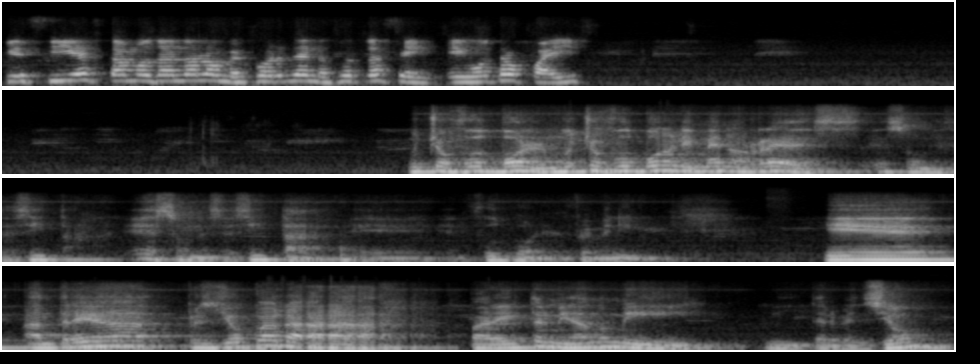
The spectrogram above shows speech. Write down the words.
que sí estamos dando lo mejor de nosotras en, en otro país. Mucho fútbol, mucho fútbol y menos redes, eso necesita. Eso necesita el fútbol femenino. Andrea, pues yo para, para ir terminando mi, mi intervención,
